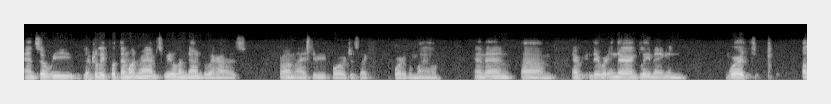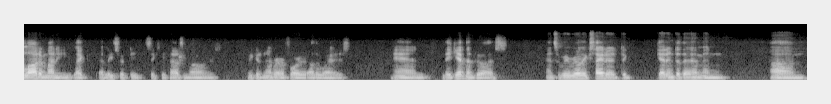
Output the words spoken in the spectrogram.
And so we literally put them on ramps, wheeled them down to the warehouse from ISTB4, which is like a quarter of a mile and then um, every, they were in there and gleaming and worth a lot of money, like at least fifty, sixty thousand dollars. We could never afford it otherwise, and they gave them to us, and so we were really excited to get into them and um,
